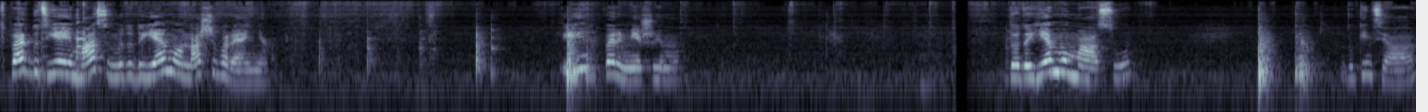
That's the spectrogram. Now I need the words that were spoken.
Тепер до цієї маси ми додаємо наше варення. І перемішуємо. Додаємо масу до кінця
